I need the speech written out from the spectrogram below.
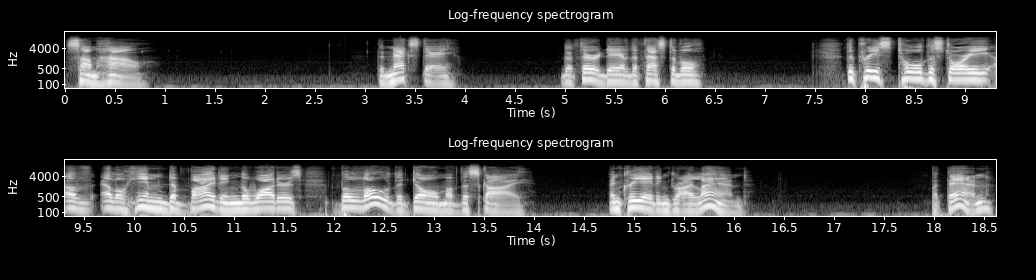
somehow. The next day, the third day of the festival, the priest told the story of Elohim dividing the waters below the dome of the sky and creating dry land. But then,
